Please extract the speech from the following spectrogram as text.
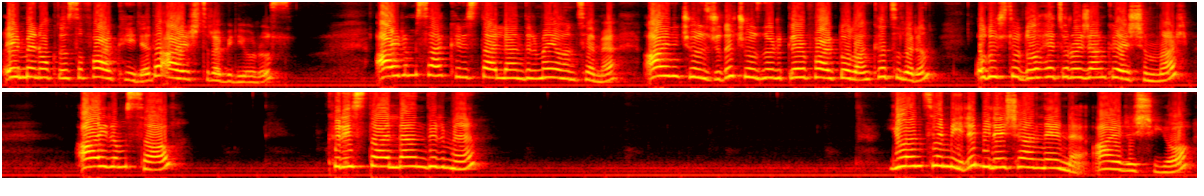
erime noktası farkı ile de ayrıştırabiliyoruz. Ayrımsal kristallendirme yöntemi aynı çözücüde çözünürlükleri farklı olan katıların oluşturduğu heterojen karışımlar ayrımsal kristallendirme yöntemiyle bileşenlerine ayrışıyor.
